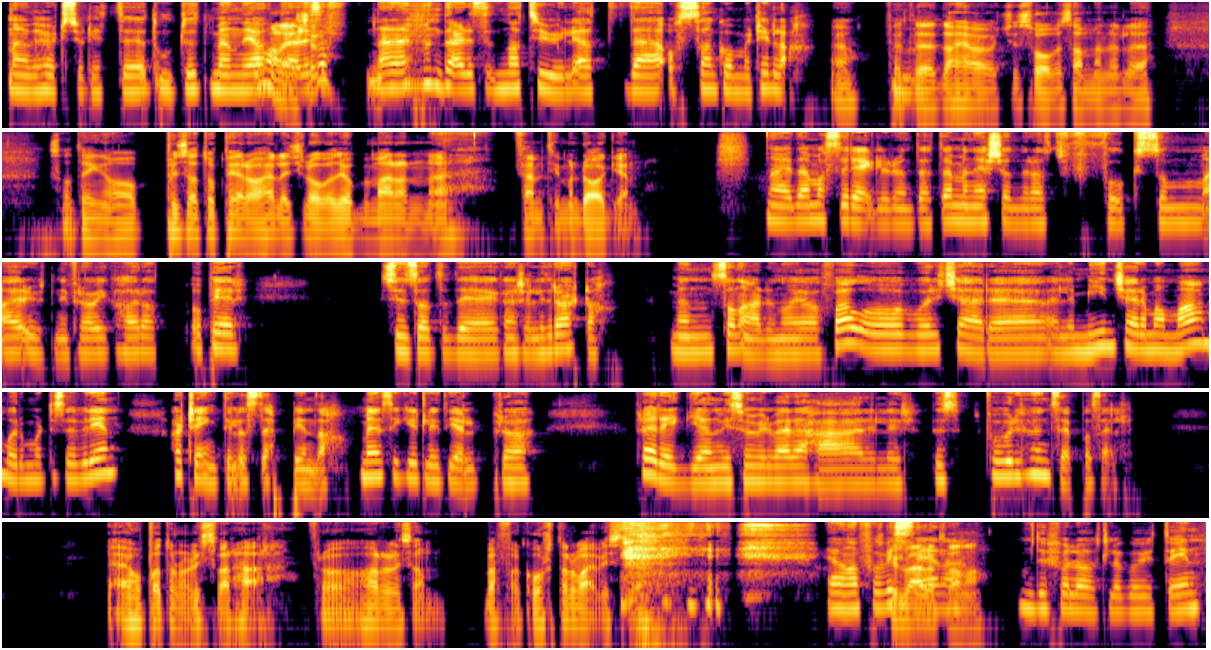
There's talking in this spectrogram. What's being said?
nei, det hørtes jo litt eh, dumt ut, men ja, da er det så, nei, nei, men da er det så naturlig at det er oss han kommer til, da. Ja, for Mm. eh, de har jo ikke sovet sammen eller sånne ting. Og plutselig at au pairer har heller ikke lov å jobbe mer enn eh, fem timer dagen. Nei, det er masse regler rundt dette, men jeg skjønner at folk som er utenifra og ikke har au pair, syns at det kanskje er litt rart, da. Men sånn er det nå iallfall, og vår kjære, eller min kjære mamma, mormor til Severin, har tenkt til å steppe inn, da. Med sikkert litt hjelp fra, fra Reggen hvis hun vil være her, eller Det får hun se på selv. Jeg håper at hun har lyst til å være her, for å har det liksom, i hvert fall kortere vei hvis det Ja, nå får vi se, da, om du får lov til å gå ut og inn.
